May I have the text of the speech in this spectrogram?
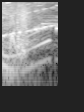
Boom.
